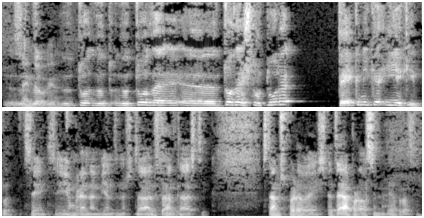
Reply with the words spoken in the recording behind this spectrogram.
Sem dúvida. De, de, de, de toda, uh, toda a estrutura técnica e equipa. Sim, sim, e um grande ambiente no estádio, no estádio. fantástico. Estamos parabéns. Até à próxima. Até à próxima.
